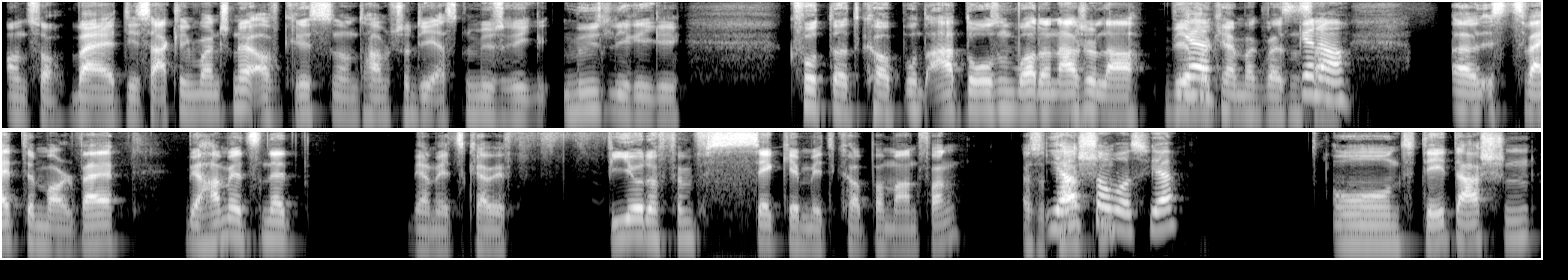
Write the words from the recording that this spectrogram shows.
Und so. Weil die Sackeln waren schnell aufgerissen und haben schon die ersten Müsli-Riegel Müsli gefuttert gehabt. Und auch Dosen war dann auch schon la, wie Ja, wir gekommen gewesen genau. sind. Äh, das zweite Mal, weil wir haben jetzt nicht, wir haben jetzt glaube ich vier oder fünf Säcke mit gehabt am Anfang. Also Ja, Taschen. sowas, ja. Und die Taschen,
